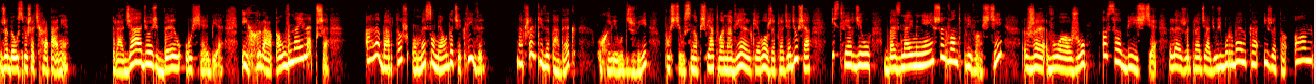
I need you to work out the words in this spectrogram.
żeby usłyszeć chrapanie. Pradziadziuś był u siebie i chrapał w najlepsze, ale Bartosz umysł miał dociekliwy. Na wszelki wypadek Uchylił drzwi, puścił snop światła na wielkie łoże pradziadziusia i stwierdził bez najmniejszych wątpliwości, że w łożu osobiście leży pradziadziuś Burbelka i że to on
